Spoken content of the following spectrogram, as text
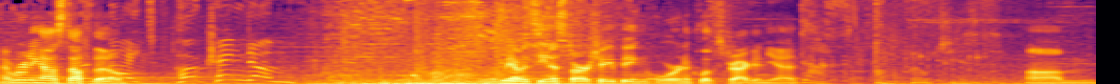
I'm running out of stuff, though. night, her kingdom. we haven't seen a Star Shaping or an Eclipse Dragon yet. Um,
